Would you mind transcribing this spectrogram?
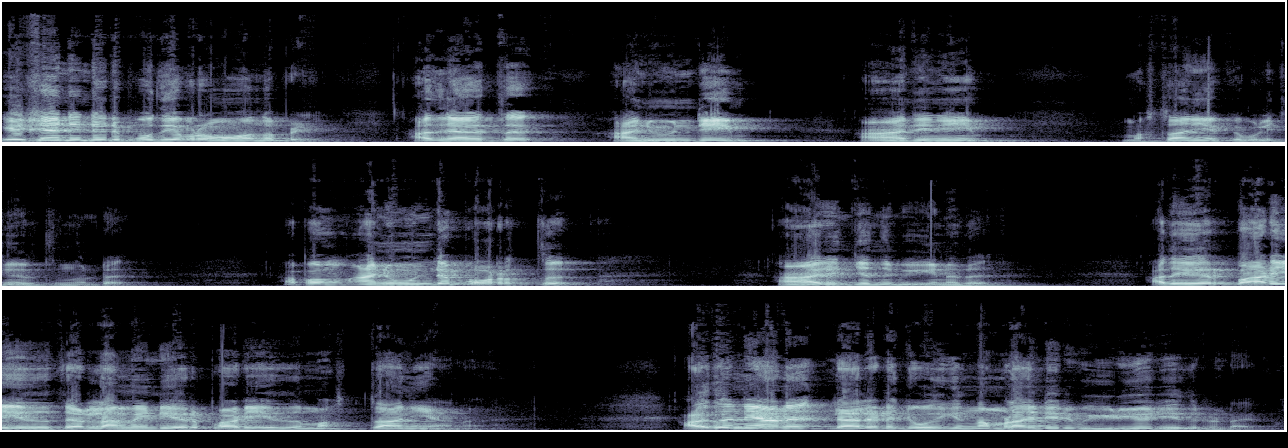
ഏഷ്യാനെറ്റിന്റെ ഒരു പുതിയ പ്രൊമോ വന്നപ്പോഴേ അതിനകത്ത് അനുവിന്റെയും ആര്യനെയും മസ്താനിയൊക്കെ വിളിച്ചു നിർത്തുന്നുണ്ട്. അപ്പം അനുവിന്റെ പുറത്ത് ആര്യൻ ചെന്ന് വീണത് അത് ഏർപ്പാട് ചെയ്തത് തെള്ളാൻ വേണ്ടി ഏർപ്പാട് ചെയ്തത് മസ്താനിയാണ്. അതുതന്നെയാണ് ലാലേട്ടൻ ചോദിക്കുന്നത് നമ്മൾ അതിന്റെ ഒരു വീഡിയോ ചെയ്തിട്ടുണ്ടായിരുന്നു.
